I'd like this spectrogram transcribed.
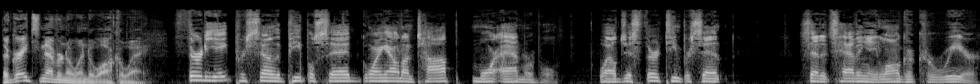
The greats never know when to walk away. 38% of the people said going out on top more admirable, while just 13% said it's having a longer career.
